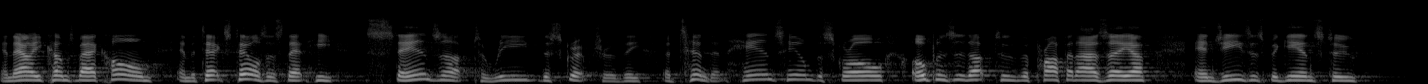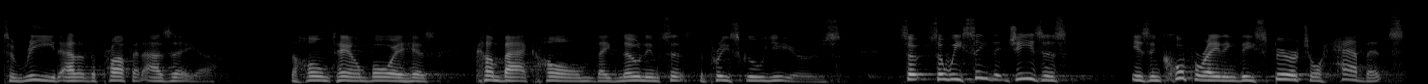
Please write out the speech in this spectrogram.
And now he comes back home, and the text tells us that he stands up to read the scripture. The attendant hands him the scroll, opens it up to the prophet Isaiah, and Jesus begins to, to read out of the prophet Isaiah. The hometown boy has come back home. They've known him since the preschool years. So, so we see that Jesus is incorporating these spiritual habits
